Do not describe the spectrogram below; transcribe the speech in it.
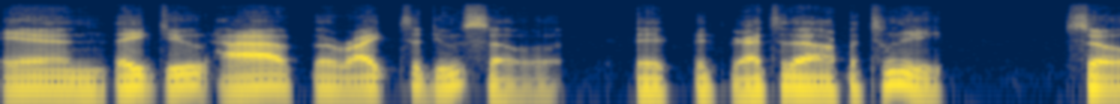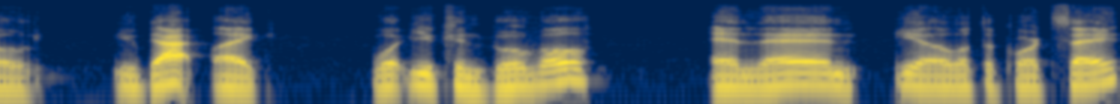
and they do have the right to do so. They've been granted that opportunity. So you got like what you can Google, and then you know what the courts say,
